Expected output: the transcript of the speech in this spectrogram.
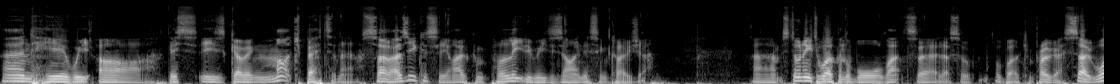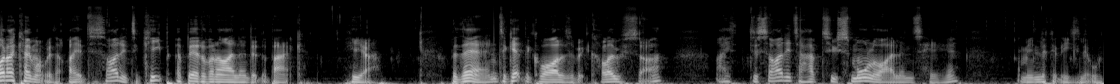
And here we are. This is going much better now. So as you can see, I've completely redesigned this enclosure. Um, still need to work on the wall, that's, uh, that's a, a, work in progress. So what I came up with, I decided to keep a bit of an island at the back here. But then, to get the koalas a bit closer, I decided to have two smaller islands here. I mean, look at these little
